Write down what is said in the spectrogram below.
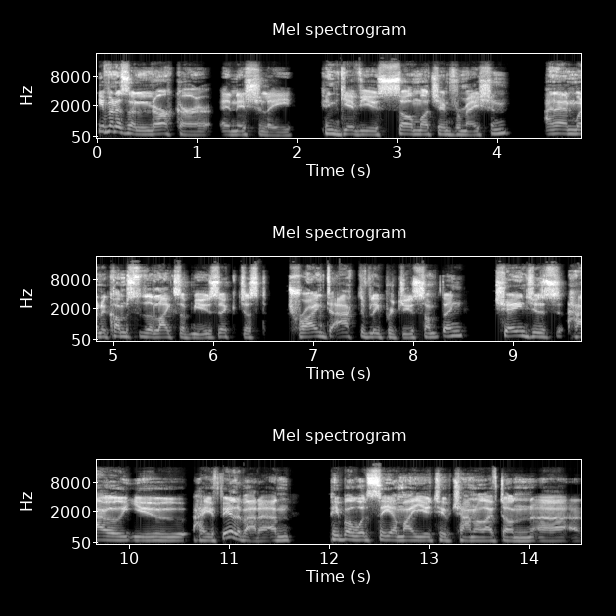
even as a lurker initially, can give you so much information. And then when it comes to the likes of music, just trying to actively produce something changes how you how you feel about it. And people would see on my YouTube channel, I've done uh,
